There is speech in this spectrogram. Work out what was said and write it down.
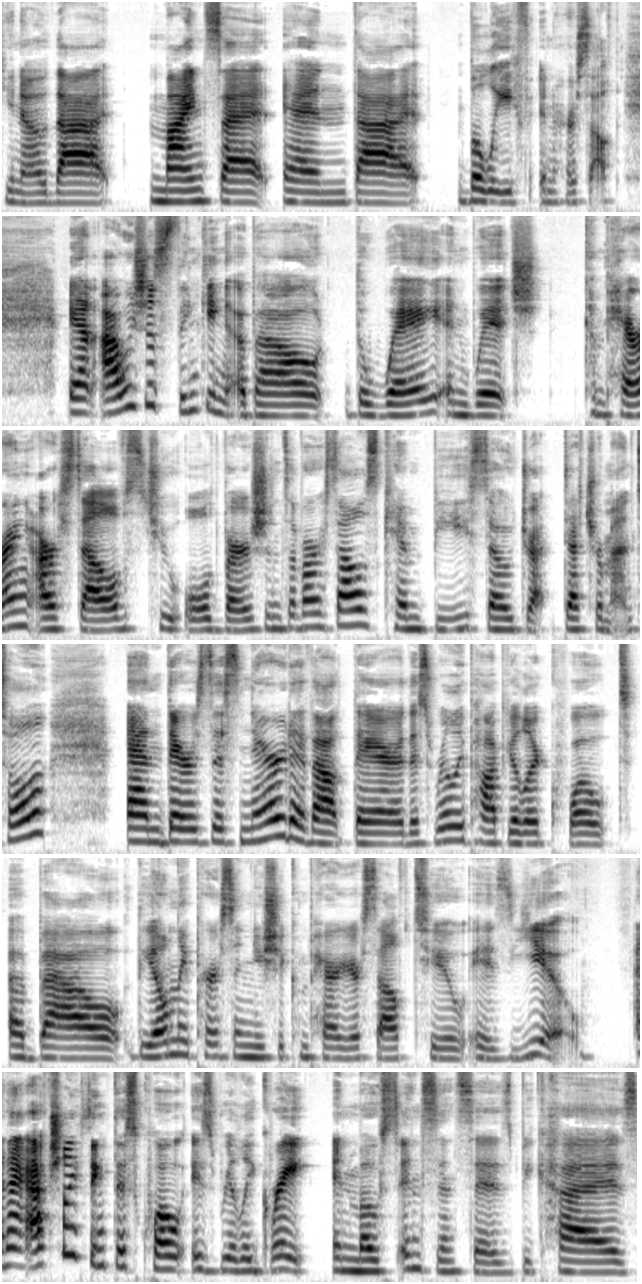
you know that mindset and that belief in herself and i was just thinking about the way in which comparing ourselves to old versions of ourselves can be so detrimental. And there's this narrative out there, this really popular quote about the only person you should compare yourself to is you. And I actually think this quote is really great in most instances because,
